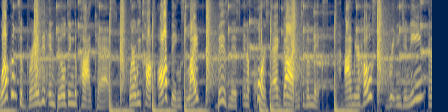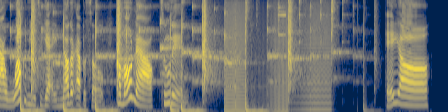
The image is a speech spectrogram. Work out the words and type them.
Welcome to Branded and Building the podcast, where we talk all things life, business, and of course, add God into the mix. I'm your host, Brittany Janine, and I welcome you to yet another episode. Come on now, tune in. Hey, y'all.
